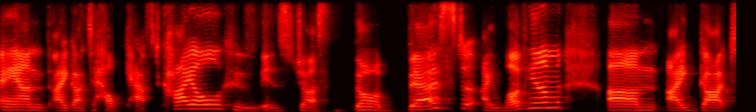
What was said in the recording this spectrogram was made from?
and I got to help cast Kyle, who is just the best. I love him. Um, I got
